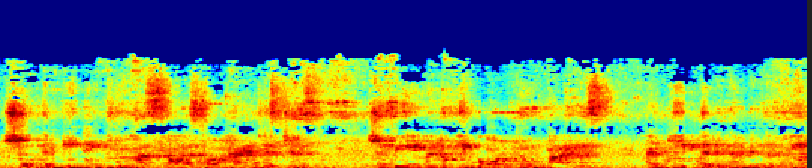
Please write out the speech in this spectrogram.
show the meaning through hastas or hand gestures, should be able to emote through eyes, and keep the rhythm with the feet.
